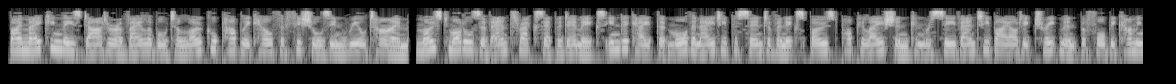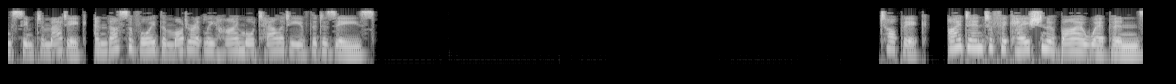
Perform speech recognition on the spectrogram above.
By making these data available to local public health officials in real time, most models of anthrax epidemics indicate that more than 80% of an exposed population can receive antibiotic treatment before becoming symptomatic, and thus avoid the moderately high mortality of the disease. Topic. Identification of bioweapons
